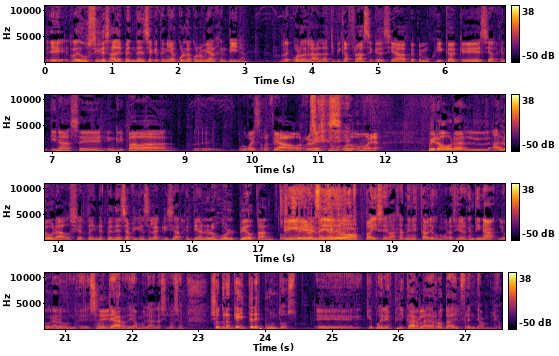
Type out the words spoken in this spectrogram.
eh, reducir esa dependencia que tenía con la economía argentina. Recuerden la, la típica frase que decía Pepe Mujica que si Argentina se engripaba, eh, Uruguay se resfriaba o al revés, Sí, no me acuerdo cómo era. Pero ahora ha logrado cierta independencia. Fíjense, la crisis argentina no los golpeó tanto. Sí, sí, en el medio de dos países bastante inestables como Brasil y Argentina lograron eh, sortear, digamos, la, la situación. Yo creo que hay tres puntos eh, que pueden explicar la derrota del Frente Amplio.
